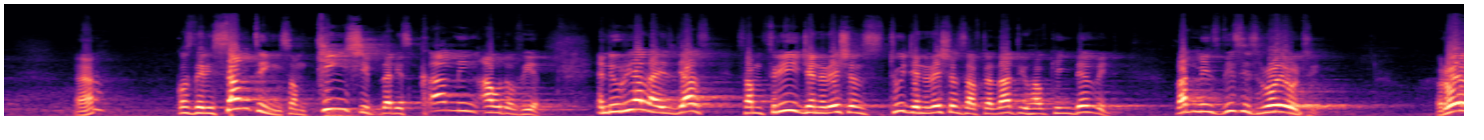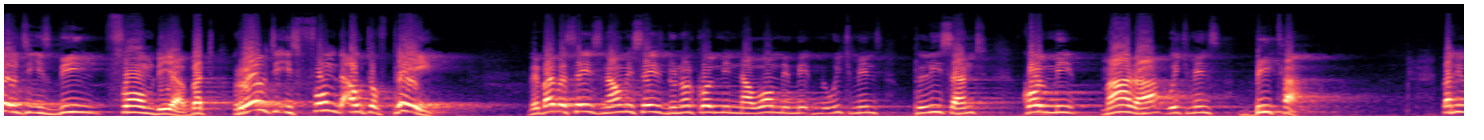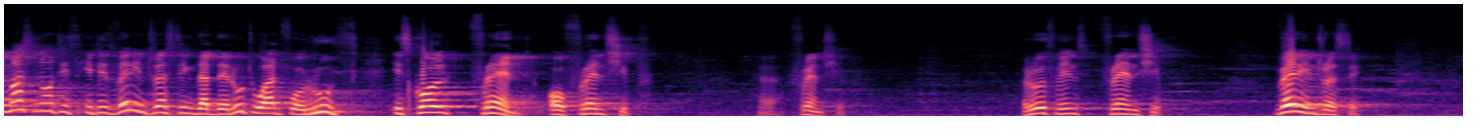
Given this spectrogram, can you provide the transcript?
Because there is something, some kingship that is coming out of here. And you realize just some three generations, two generations after that, you have King David. That means this is royalty. Royalty is being formed here, but royalty is formed out of pain. The Bible says, Naomi says, Do not call me Naomi, which means pleasant. Call me Mara, which means bitter. But you must notice it is very interesting that the root word for Ruth is called friend or friendship. Uh, friendship. Ruth means friendship. Very interesting.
